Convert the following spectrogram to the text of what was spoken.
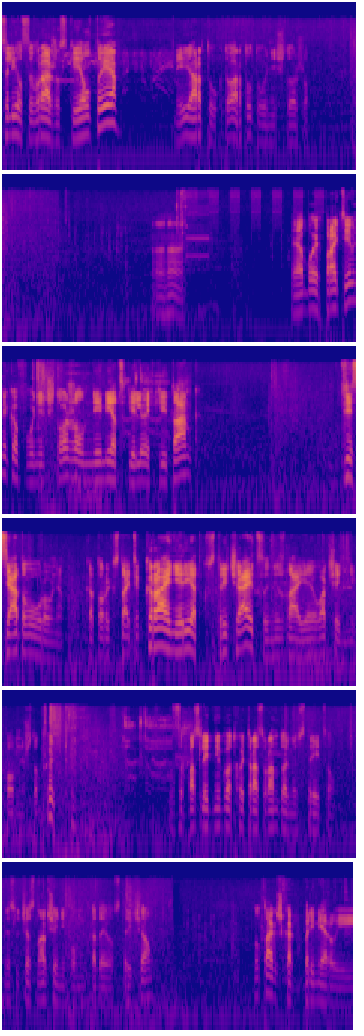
Слился вражеский ЛТ и Арту. Кто Арту-то уничтожил? Ага. И обоих противников уничтожил немецкий легкий танк 10 уровня. Который, кстати, крайне редко встречается. Не знаю, я вообще не помню, чтобы за последний год хоть раз в рандоме встретил. Если честно, вообще не помню, когда его встречал. Ну, так же, как, к примеру, и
